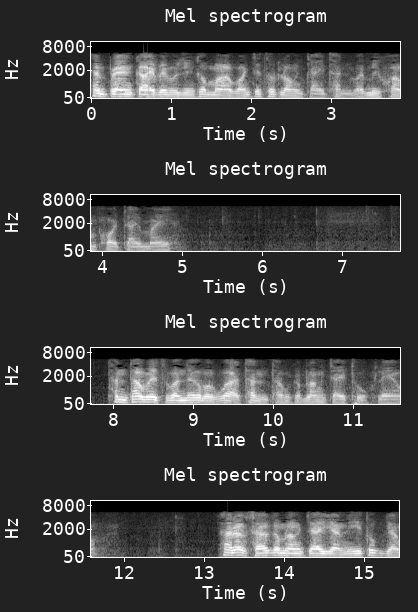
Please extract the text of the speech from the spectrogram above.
ท่านแปลงกายเป็นผู้หญิงเข้ามาหวังจะทดลองใจท่านว่ามีความพอใจไหมท่านท้าวเวสวรรณท่านก็บอกว่าท่านทำกำลังใจถูกแล้ว ถ้ารักษากำลังใจอย่างนี้ทุกอย่าง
